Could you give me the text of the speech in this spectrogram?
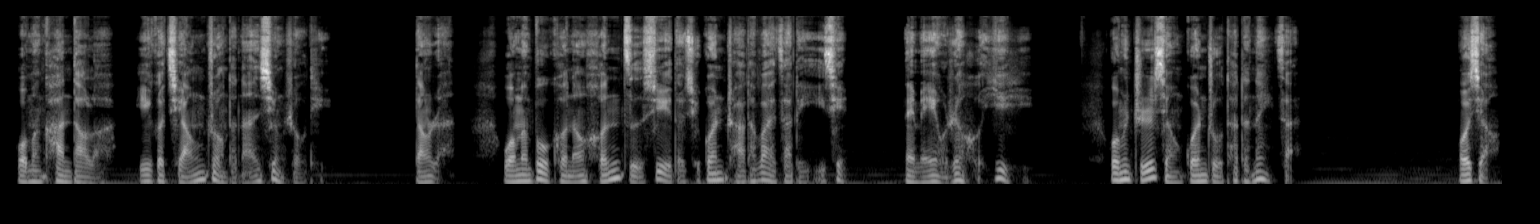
我们看到了一个强壮的男性肉体。当然，我们不可能很仔细的去观察他外在的一切。那没有任何意义，我们只想关注他的内在。我想，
